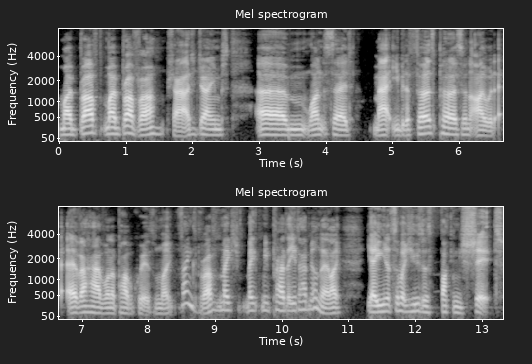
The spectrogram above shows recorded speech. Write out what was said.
My brother, my brother, shout out to James, um, once said, "Matt, you'd be the first person I would ever have on a pub quiz." I'm like, "Thanks, bruv. Makes makes me proud that you'd have me on there." Like, yeah, you know so much useless fucking shit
